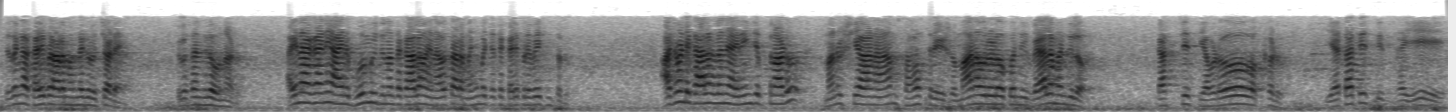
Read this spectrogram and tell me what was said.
నిజంగా కలి ప్రారంభం దగ్గర వచ్చాడు. ఆయన సంధిలో ఉన్నాడు. అయినా కానీ ఆయన భూమి మీద ఉన్నంత కాలం ఆయన అవతార మహిమ చేత కలి ప్రవేశించదు. అటువంటి కాలంలోనే ఆయన ఏం చెప్తున్నాడు? మనుష్యాణం సహస్రేషు. మానవులలో కొన్ని వేల మందిలో కశ్చిత్ ఎవడో ఒక్కడు. యతతి సిద్ధయే.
